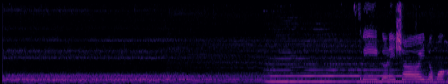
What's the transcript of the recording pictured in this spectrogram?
શ્રી ગણેશાય નમઃ.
